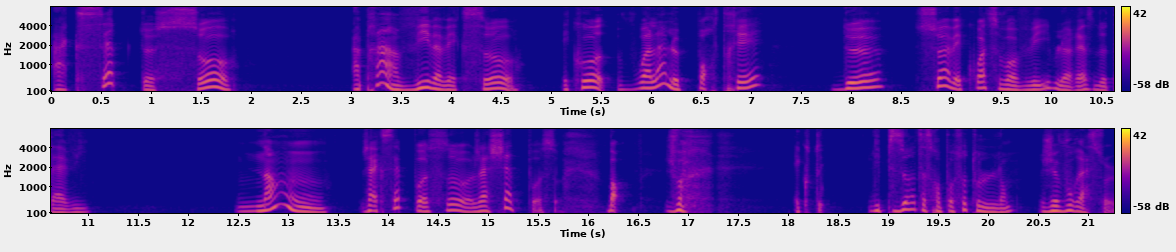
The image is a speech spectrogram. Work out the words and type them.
accepte ça, apprends à vivre avec ça. Écoute, voilà le portrait de ce avec quoi tu vas vivre le reste de ta vie. Non, j'accepte pas ça, j'achète pas ça. Bon, je vais. Écoutez, l'épisode, ça sera pas ça tout le long, je vous rassure.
